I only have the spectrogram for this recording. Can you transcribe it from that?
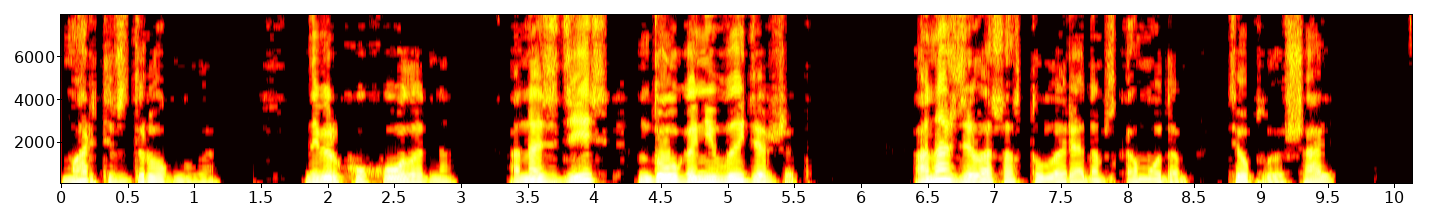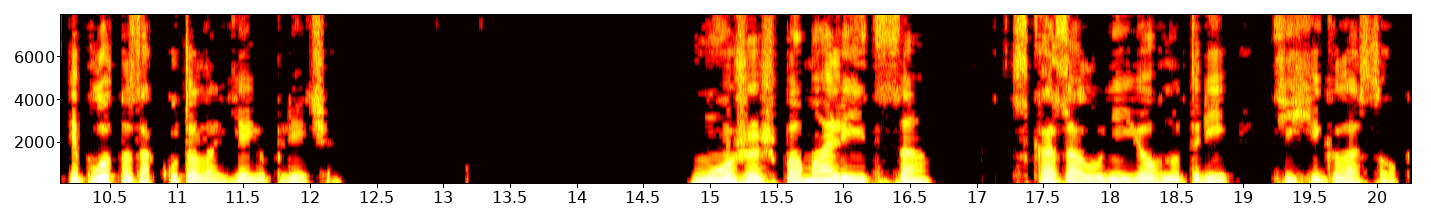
Марти вздрогнула. Наверху холодно. Она здесь долго не выдержит. Она взяла со стула рядом с комодом теплую шаль и плотно закутала ею плечи. Можешь помолиться, сказал у нее внутри тихий голосок.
